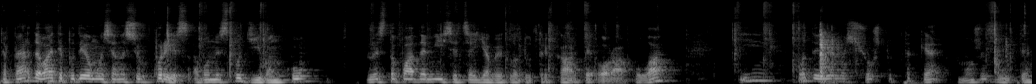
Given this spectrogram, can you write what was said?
Тепер давайте подивимося на сюрприз або несподіванку листопада місяця. Я викладу три карти Оракула. І подивимось, що ж тут таке може бути.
